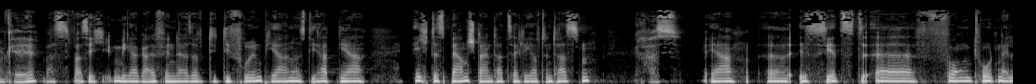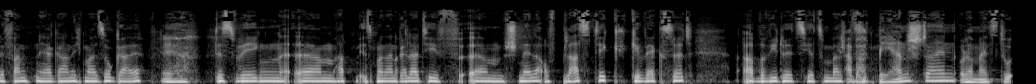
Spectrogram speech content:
Okay. was, was ich mega geil finde. Also die, die frühen Pianos, die hatten ja echtes Bernstein tatsächlich auf den Tasten. Krass. Ja, äh, ist jetzt äh, vom toten Elefanten her gar nicht mal so geil. Ja. Deswegen ähm, hat, ist man dann relativ ähm, schnell auf Plastik gewechselt. Aber wie du jetzt hier zum Beispiel. Aber Bernstein oder meinst du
